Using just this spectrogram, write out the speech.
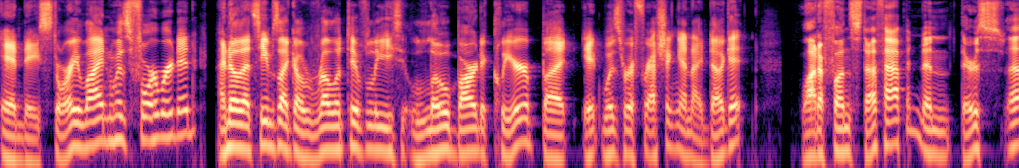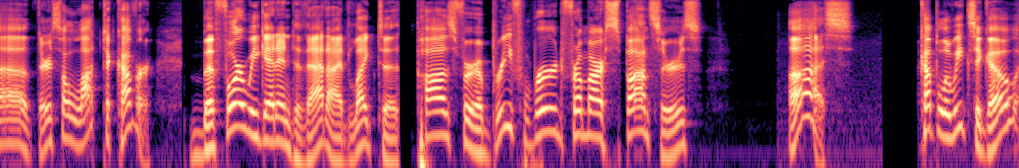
and a storyline was forwarded. I know that seems like a relatively low bar to clear, but it was refreshing and I dug it. A lot of fun stuff happened and there's uh there's a lot to cover. Before we get into that, I'd like to pause for a brief word from our sponsors, us. A couple of weeks ago,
